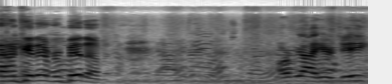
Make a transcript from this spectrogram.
Now get every bit of it. RBI here, G.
